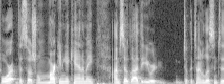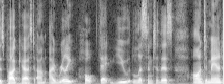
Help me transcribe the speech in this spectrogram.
for the Social Marketing Academy. I'm so glad that you were took the time to listen to this podcast. Um, I really hope that you listen to this on demand.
